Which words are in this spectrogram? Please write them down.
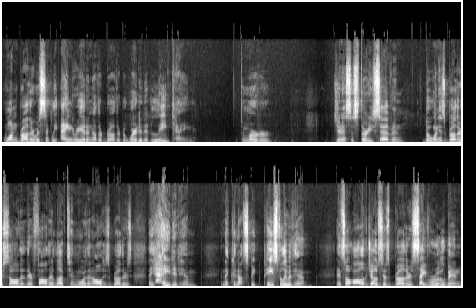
one brother was simply angry at another brother, but where did it lead Cain? To murder. Genesis 37 But when his brothers saw that their father loved him more than all his brothers, they hated him, and they could not speak peacefully with him. And so all of Joseph's brothers, save Reuben,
